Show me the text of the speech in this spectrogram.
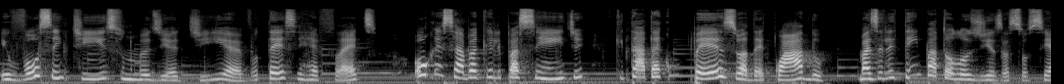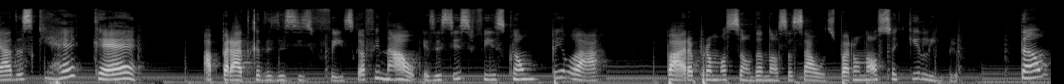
Eu vou sentir isso no meu dia a dia, vou ter esse reflexo, ou quem sabe aquele paciente que está até com peso adequado, mas ele tem patologias associadas que requer a prática de exercício físico. Afinal, exercício físico é um pilar para a promoção da nossa saúde, para o nosso equilíbrio. Então,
